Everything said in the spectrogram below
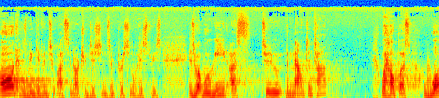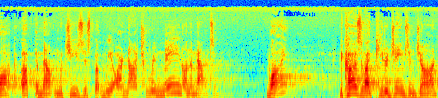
All that has been given to us in our traditions and personal histories is what will lead us to the mountaintop, will help us walk up the mountain with Jesus, but we are not to remain on the mountain. Why? Because, like Peter, James, and John,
